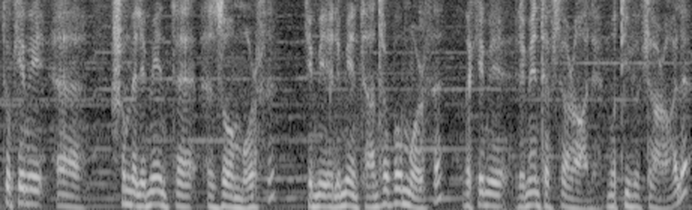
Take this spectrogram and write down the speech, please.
Këtu kemi shumë elemente zoomorfe, kemi elemente antropomorfe dhe kemi elemente florale, motive florale.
